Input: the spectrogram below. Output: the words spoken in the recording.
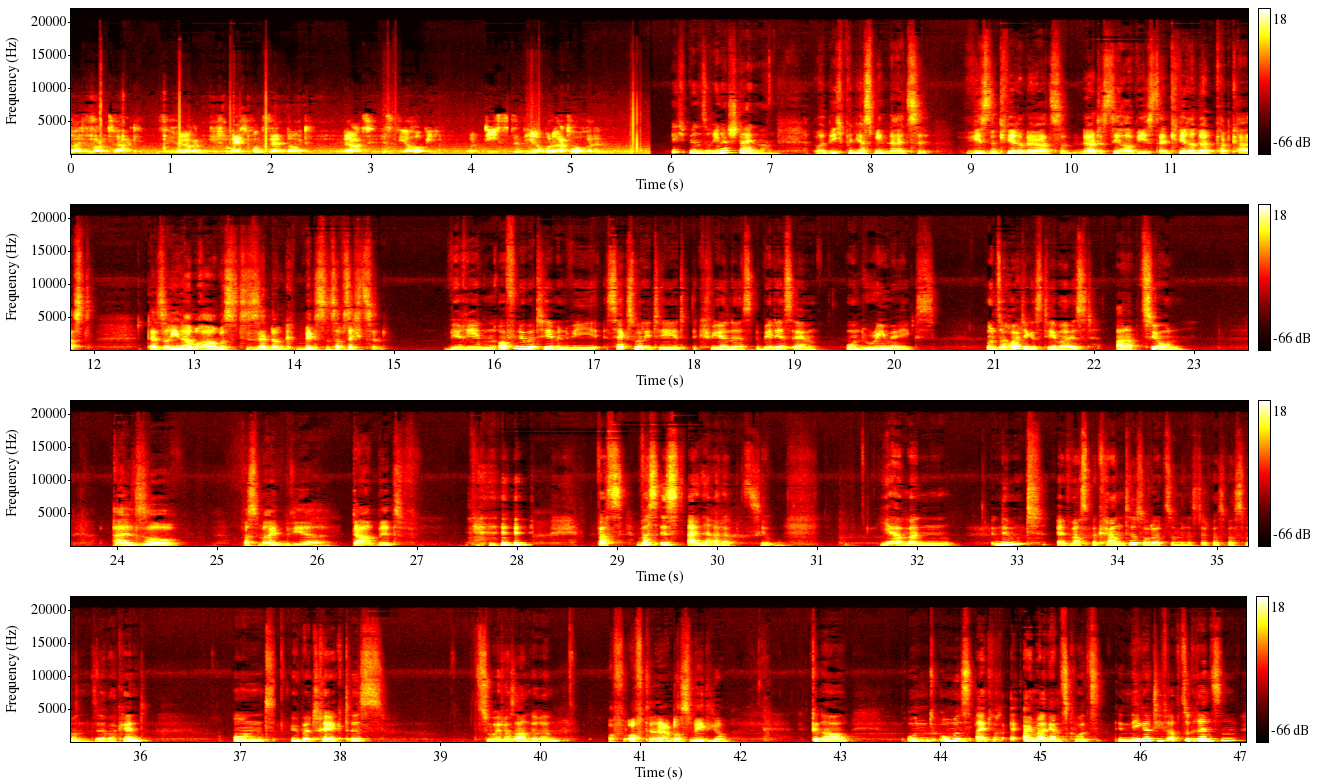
zweite Sonntag. Sie hören die Sprechfunksendung Nerd ist Ihr Hobby. Und dies sind Ihre Moderatorinnen. Ich bin Serena Steinmann. Und ich bin Jasmin Neitzel. Wir sind queere Nerds und Nerd ist Ihr Hobby ist ein queerer Nerd-Podcast. Da Serena im Raum ist, ist die Sendung mindestens ab 16. Wir reden offen über Themen wie Sexualität, Queerness, BDSM und Remakes. Unser heutiges Thema ist Adaption. Also, was meinen wir damit? Was, was ist eine Adaption? Ja, man nimmt etwas Bekanntes oder zumindest etwas, was man selber kennt und überträgt es zu etwas anderem. Oft in ein anderes Medium? Genau. Und um es einfach einmal ganz kurz negativ abzugrenzen,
